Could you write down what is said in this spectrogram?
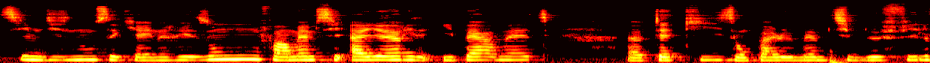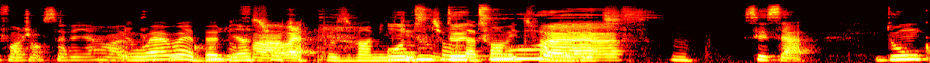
s'ils me disent non, c'est qu'il y a une raison. Enfin, même si ailleurs ils permettent euh, peut-être qu'ils ont pas le même type de fil, enfin j'en sais rien. Euh, ouais, ouais, bah, bien sûr, tu te poses 20 000 questions, t'as pas envie de faire de euh, hmm. C'est ça. Donc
